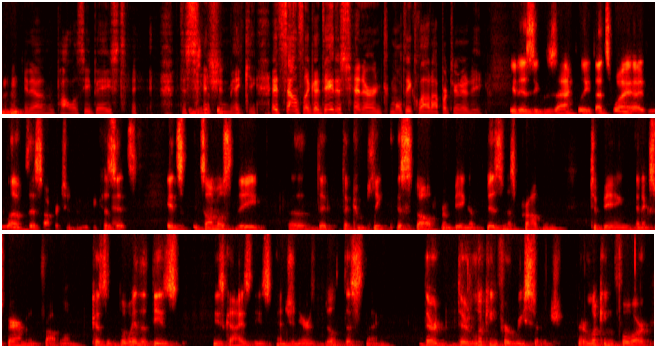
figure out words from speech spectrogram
Mhm. you know, policy-based decision making. It sounds like a data center and multi-cloud opportunity. It is exactly. That's why I love this opportunity because Yeah. it's it's it's almost the uh, the the complete gestalt from being a business problem to being an experiment problem. Because the way that these these guys, these engineers built this thing, they're they're looking for research. They're looking for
